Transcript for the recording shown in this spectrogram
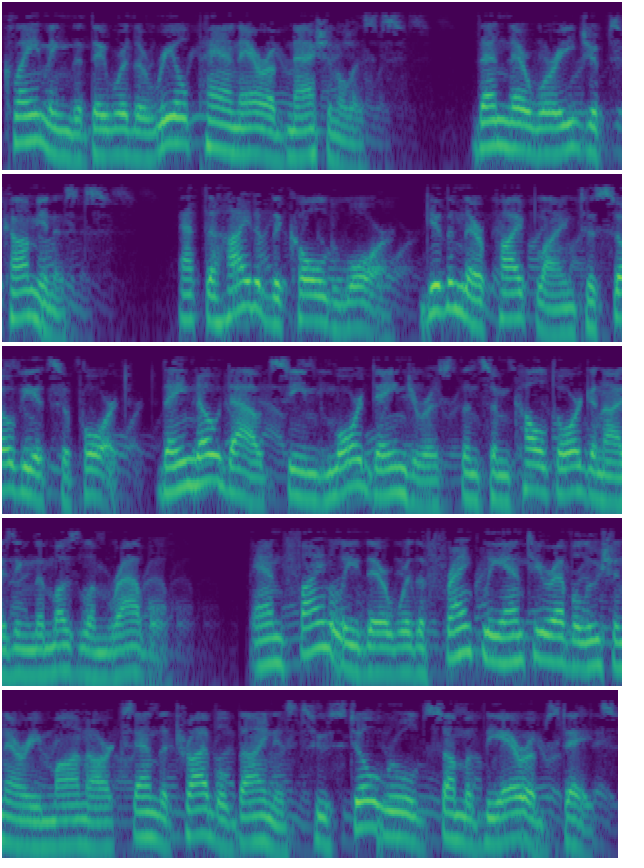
claiming that they were the real pan-Arab nationalists. Then there were Egypt's communists. At the height of the Cold War, given their pipeline to Soviet support, they no doubt seemed more dangerous than some cult organizing the Muslim rabble. And finally there were the frankly anti-revolutionary monarchs and the tribal dynasts who still ruled some of the Arab states,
